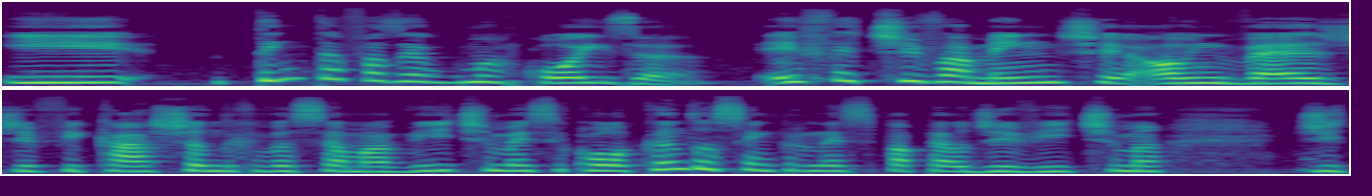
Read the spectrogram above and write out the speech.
e tenta fazer alguma coisa efetivamente, ao invés de ficar achando que você é uma vítima e se colocando sempre nesse papel de vítima, de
